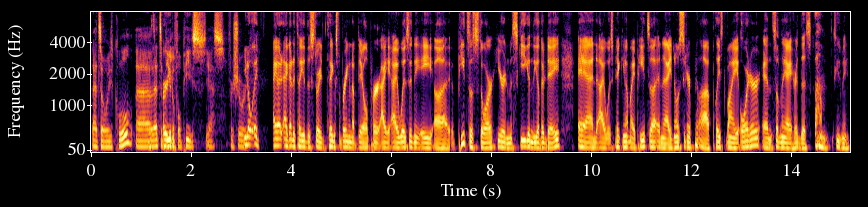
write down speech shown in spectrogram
That's always cool. Uh, that's a beautiful piece. Yes, for sure. you know it. I, I got to tell you this story. Thanks for bringing up Darrell Peart. I, I was in a uh, pizza store here in Muskegon the other day, and I was picking up my pizza, and I no sooner uh, placed my order, and suddenly I heard this. Um, excuse me,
